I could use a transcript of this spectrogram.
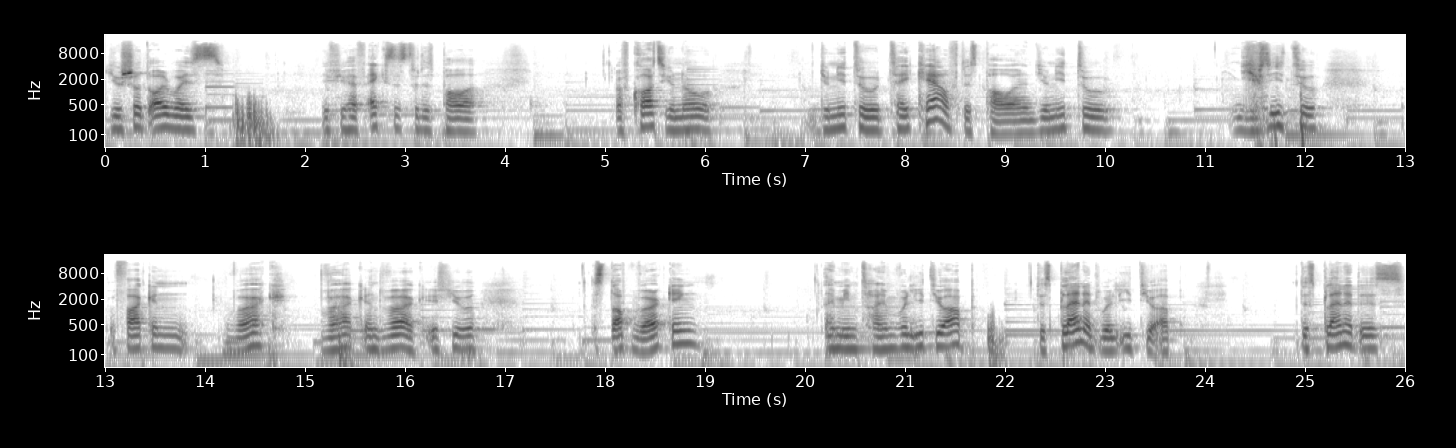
you should always, if you have access to this power, of course, you know you need to take care of this power and you need to you need to fucking work work and work. If you stop working i mean time will eat you up. This planet will eat you up. This planet is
